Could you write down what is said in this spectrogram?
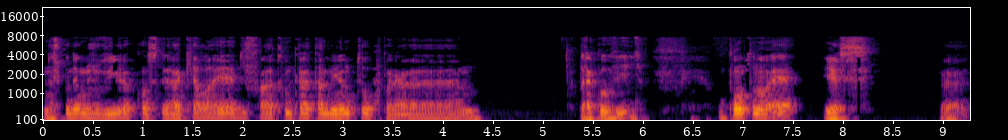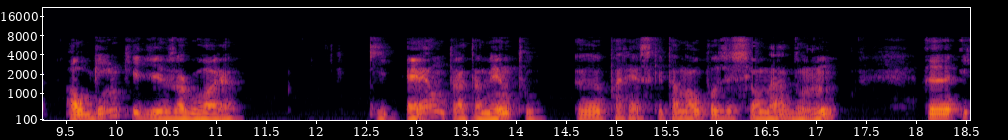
nós podemos vir a considerar que ela é de fato um tratamento para para COVID. O ponto não é esse. É, alguém que diz agora que é um tratamento uh, parece que está mal posicionado. Hein? É, e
